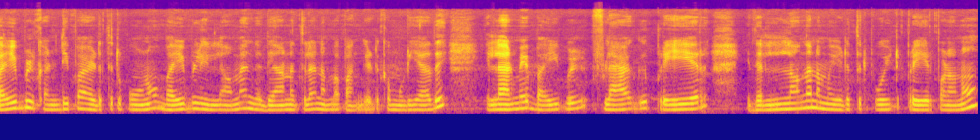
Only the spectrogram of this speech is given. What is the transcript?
பைபிள் கண்டிப்பாக எடுத்துகிட்டு போகணும். பைபிள் இல்லாமல் இந்த தியானத்தில் நம்ம பங்கெடுக்க முடியாது. எல்லாருமே பைபிள் ஃப்ளாகு ப்ரேயர் இதெல்லாம் தான் நம்ம எடுத்துகிட்டு போயிட்டு ப்ரேயர் பண்ணணும்.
